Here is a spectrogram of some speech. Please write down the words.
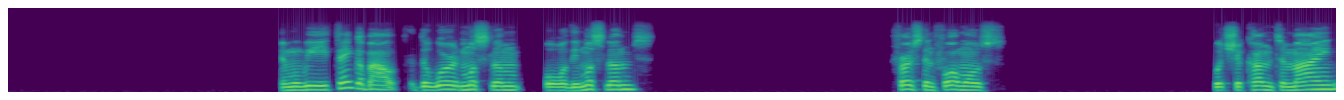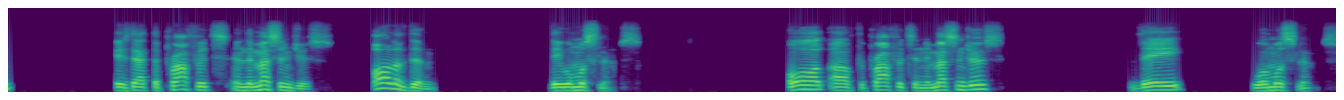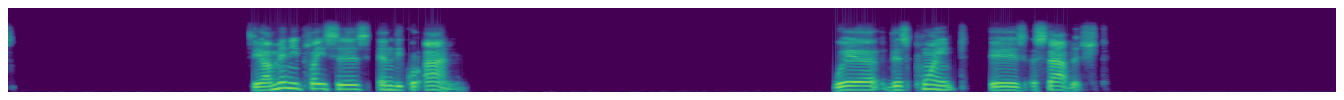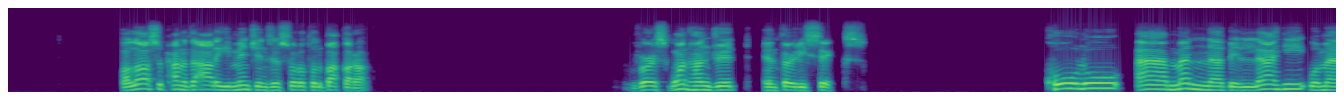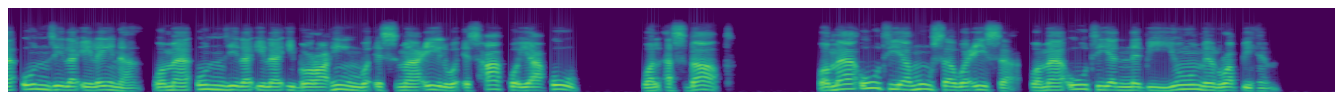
And when we think about the word Muslim or the Muslims, first and foremost, what should come to mind is that the prophets and the messengers, all of them, they were Muslims. All of the prophets and the messengers, they were Muslims. There are many places in the Quran where this point is established. Allah subhanahu wa ta'ala, He mentions in Surah Al Baqarah, verse 136. قولوا آمنا بالله وما أنزل إلينا وما أنزل إلى إبراهيم وإسماعيل وإسحاق ويعقوب والأسباط. وما أوتي موسى وعيسى وما أوتي النبيون من ربهم.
